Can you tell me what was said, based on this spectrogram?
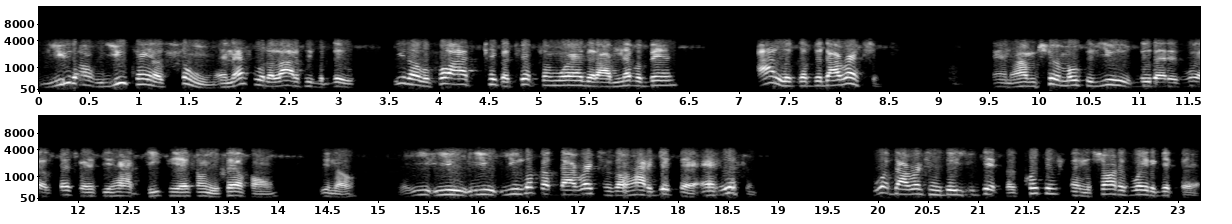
You don't you can't assume, and that's what a lot of people do you know, before I take a trip somewhere that I've never been, I look up the directions. And I'm sure most of you do that as well, especially if you have GPS on your cell phone. You know, you you you you look up directions on how to get there. And listen, what directions do you get the quickest and the shortest way to get there?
